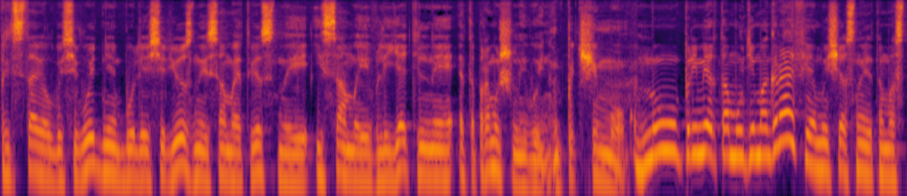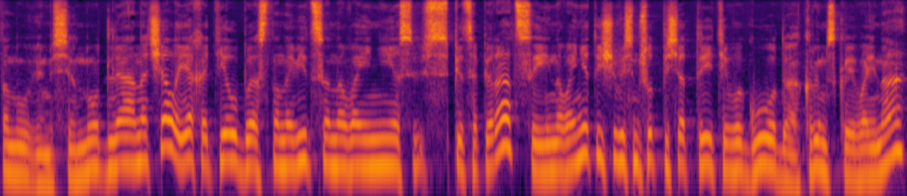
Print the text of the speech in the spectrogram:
представил бы сегодня более серьезные, самые ответственные и самые влиятельные – это промышленные войны. Почему? Ну, пример тому демография, мы сейчас на этом остановимся. Но для начала я хотел бы остановиться на войне спецоперации и на войне 1853 года, Крымская война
